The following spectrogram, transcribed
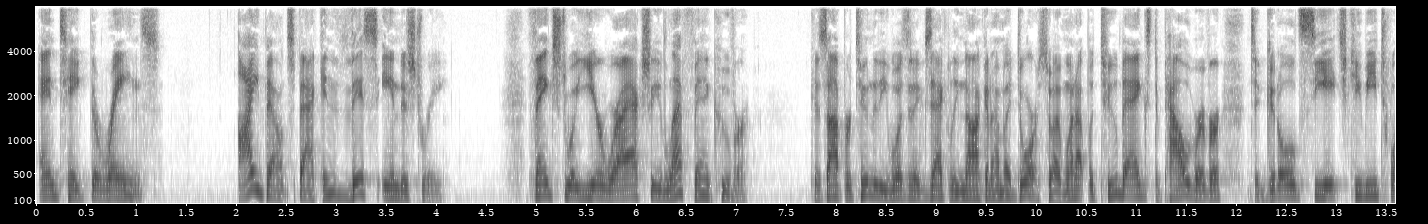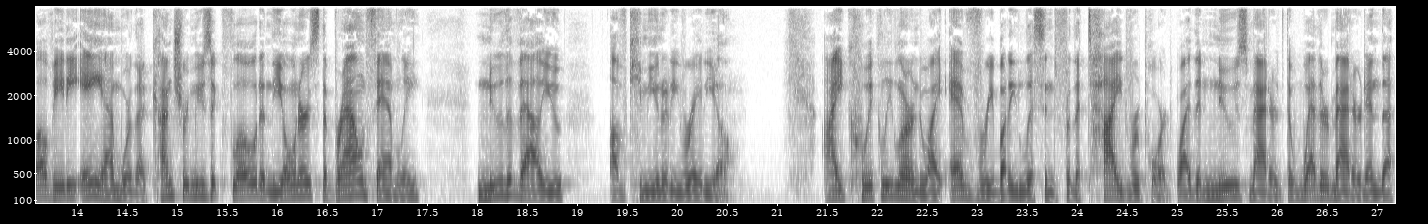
and take the reins. I bounced back in this industry thanks to a year where I actually left Vancouver because opportunity wasn't exactly knocking on my door. So I went up with two bags to Powell River to good old CHQB 1280 AM where the country music flowed and the owners, the Brown family, knew the value of community radio. I quickly learned why everybody listened for the tide report, why the news mattered, the weather mattered, and the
